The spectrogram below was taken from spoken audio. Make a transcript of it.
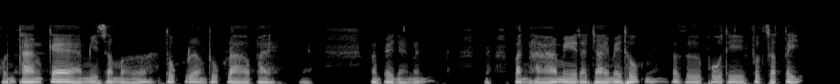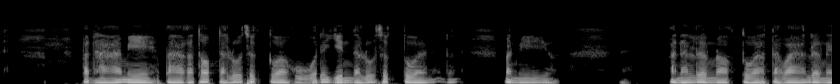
ขนทางแก้มีเสมอทุกเรื่องทุกราวไป มันเป็นอย่างนั้น ปัญหามีแต่ใจไม่ทุกข์ก็คือผู้ที่ฝึกสติ ปัญหามีตากระทบแต่รู้สึกตัวหูได้ยินแต่รู้สึกตัวมันมีอยู่อันนั้นเรื่องนอกตัว แต่ว่าเรื่องใน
